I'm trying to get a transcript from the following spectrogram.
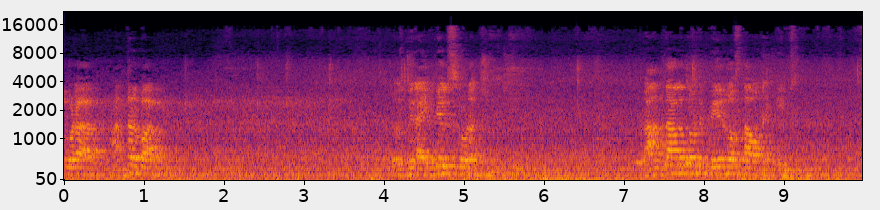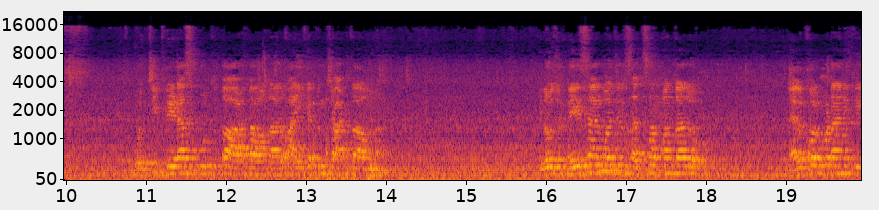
కూడా అంతర్భాగం. ఈరోజు మీరు ఐపీఎల్స్ చూడొచ్చు. ప్రాంతాలతో పేర్లు వస్తా ఉన్నాయి టీమ్స్. వచ్చి క్రీడా స్ఫూర్తితో ఆడుతూ ఉన్నారు నుంచి ఆడుతూ ఉన్నారు. ఈరోజు దేశాల మధ్య సత్సంబంధాలు నెలకొల్పడానికి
